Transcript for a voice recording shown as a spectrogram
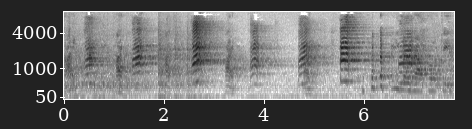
Hi. Hi. Hi. Hi. Hi. Hi. Hi. you got a mouthful of teeth.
